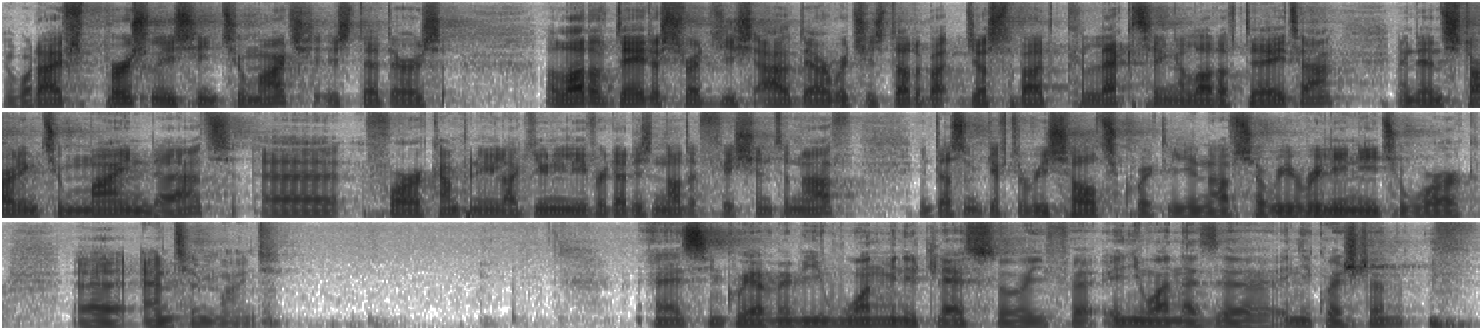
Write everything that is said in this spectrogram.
And what I've personally seen too much is that there's a lot of data strategies out there which is not about just about collecting a lot of data and then starting to mine that. Uh, for a company like Unilever that is not efficient enough, it doesn't give the results quickly enough, so we really need to work uh, end in mind. And I think we have maybe one minute left, so if uh, anyone has uh, any question.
